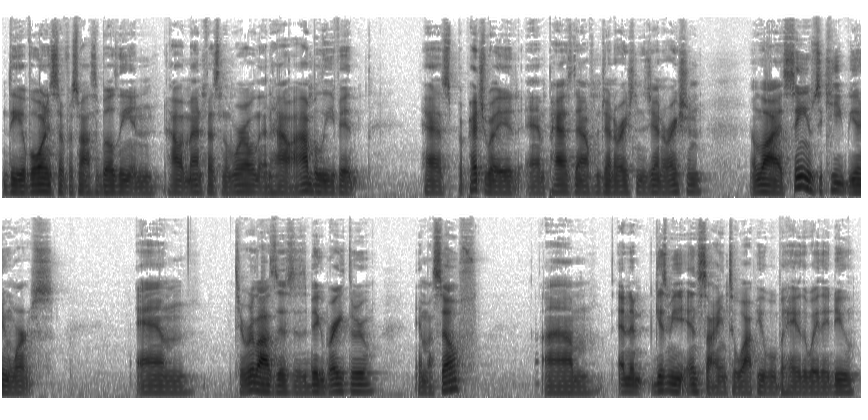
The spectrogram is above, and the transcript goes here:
the avoidance of responsibility and how it manifests in the world and how I believe it has perpetuated and passed down from generation to generation and why it seems to keep getting worse. And to realize this is a big breakthrough in myself. Um, and it gives me insight into why people behave the way they do.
